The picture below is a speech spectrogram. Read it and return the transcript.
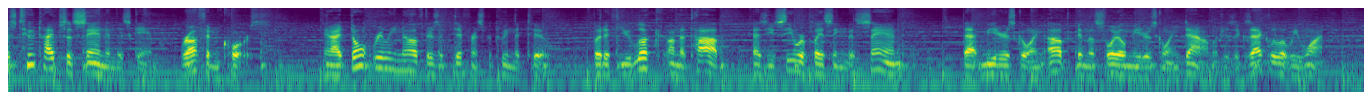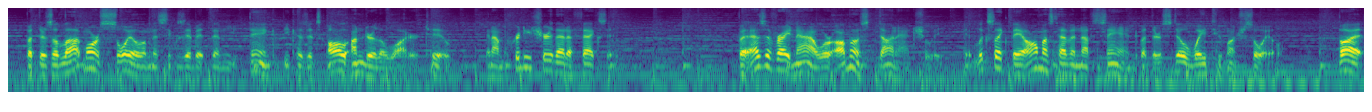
There's two types of sand in this game, rough and coarse, and I don't really know if there's a difference between the two. But if you look on the top, as you see we're placing this sand, that meter's going up and the soil meter's going down, which is exactly what we want. But there's a lot more soil in this exhibit than you'd think because it's all under the water too, and I'm pretty sure that affects it. But as of right now, we're almost done actually. It looks like they almost have enough sand, but there's still way too much soil. But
